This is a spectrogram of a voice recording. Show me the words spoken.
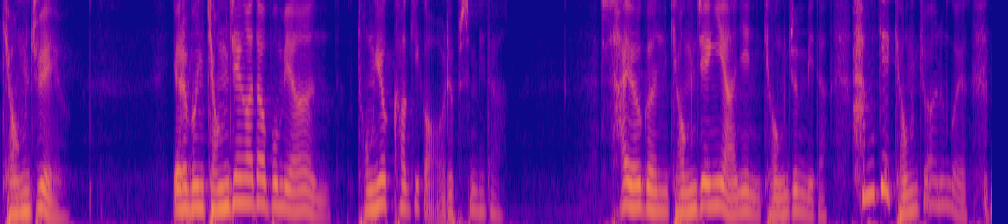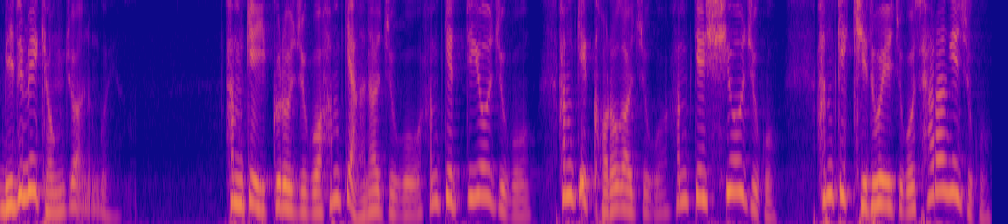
경주예요. 여러분 경쟁하다 보면 동역하기가 어렵습니다. 사역은 경쟁이 아닌 경주입니다. 함께 경주하는 거예요. 믿음의 경주하는 거예요. 함께 이끌어주고, 함께 안아주고, 함께 띄워주고, 함께 걸어가주고, 함께 쉬어주고, 함께 기도해주고, 사랑해주고.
